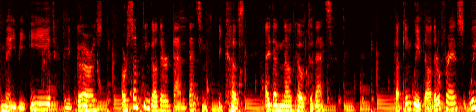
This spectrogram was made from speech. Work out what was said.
Maybe eat, meet girls, or something other than dancing because I don't know how to dance. Talking with other friends, we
